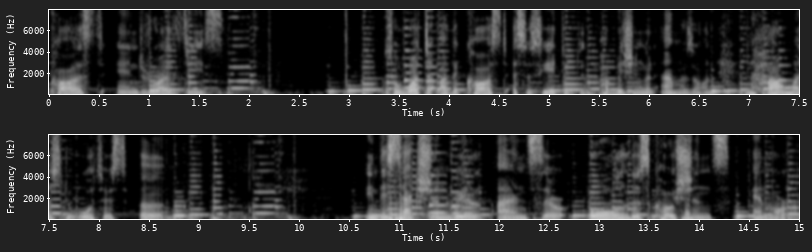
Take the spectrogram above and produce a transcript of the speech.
Cost and Royalties. So, what are the costs associated with publishing on Amazon and how much do authors earn? In this section, we'll answer all those questions and more.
